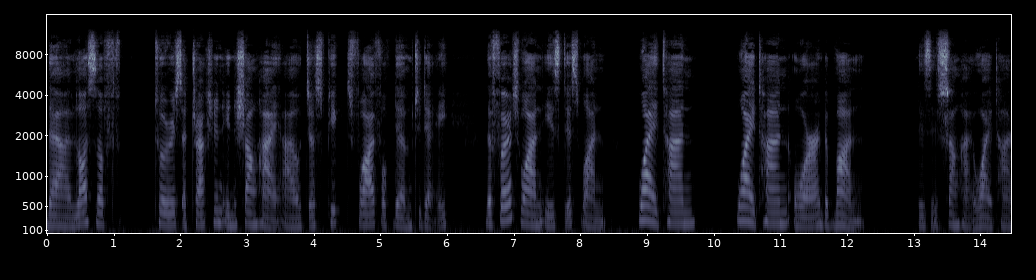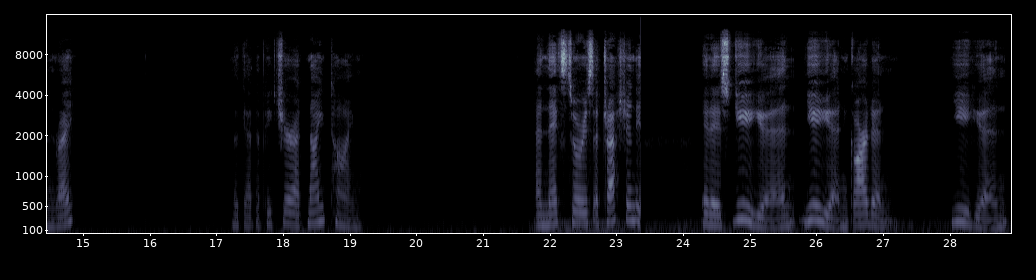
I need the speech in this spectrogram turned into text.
there are lots of tourist attraction in Shanghai. I'll just pick five of them today. The first one is this one, Wai Tan, Wai Tan or the Bund. This is Shanghai Wai Tan, right? Look at the picture at night time. And next tourist attraction, is it is Yuyuan, Yuyuan Garden, Yuyuan.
